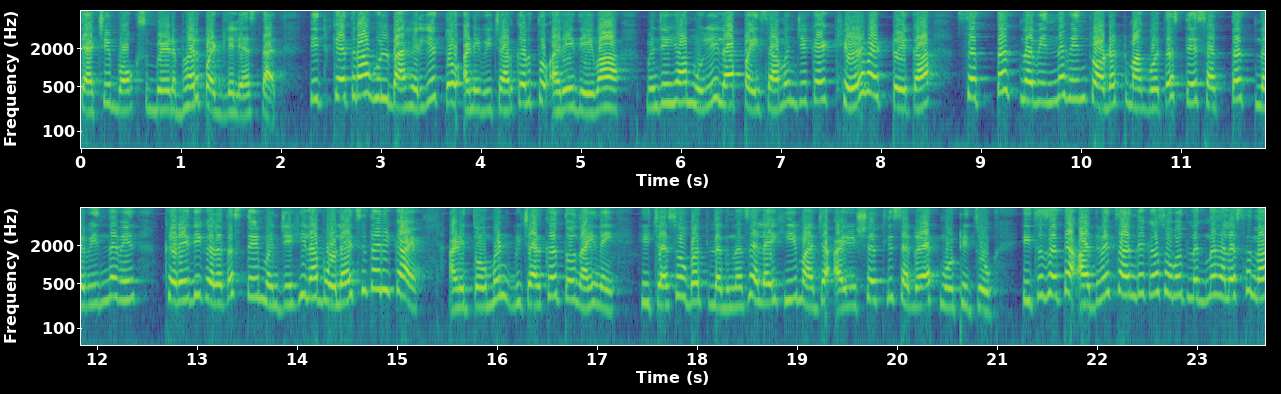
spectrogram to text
त्याचे बॉक्स बेडभर पडलेले असतात. तितक्यात राहुल बाहेर येतो आणि विचार करतो अरे देवा म्हणजे ह्या मुलीला पैसा म्हणजे काय खेळ वाटतोय का? सतत नवीन नवीन प्रॉडक्ट मागवत असते सतत नवीन नवीन खरेदी करत असते म्हणजे हिला बोलायचं तरी काय? आणि तो म्हण विचार करतो नाही नाही हिच्यासोबत लग्न झालंय ही माझ्या आयुष्यातली सगळ्यात मोठी चूक. हिचं जर त्या अद्वैत चांदेकर सोबत लग्न झालं असतं ना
